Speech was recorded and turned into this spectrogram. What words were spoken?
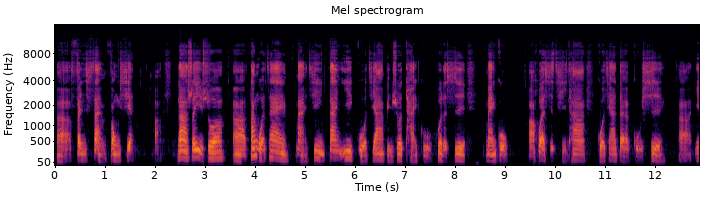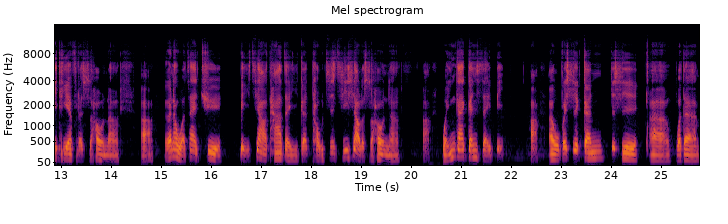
呃分散风险。啊，那所以说，啊，当我在买进单一国家，比如说台股或者是美股啊，或者是其他国家的股市啊 ETF 的时候呢，啊，而呢我再去比较它的一个投资绩效的时候呢，啊，我应该跟谁比？啊，呃，我不是跟就是呃我的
